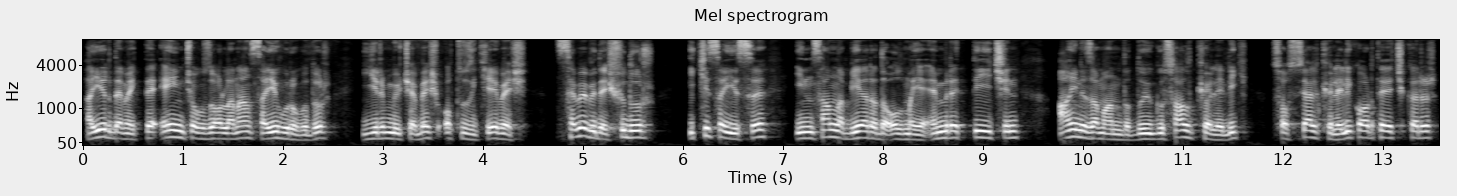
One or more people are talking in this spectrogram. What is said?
Hayır demekte en çok zorlanan sayı grubudur. 23'e 5, 32'ye 5. Sebebi de şudur. iki sayısı insanla bir arada olmayı emrettiği için aynı zamanda duygusal kölelik, sosyal kölelik ortaya çıkarır.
